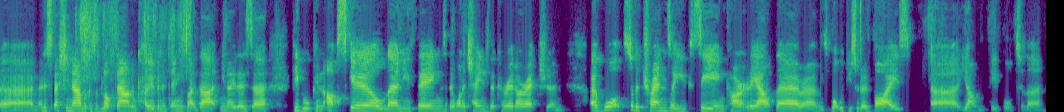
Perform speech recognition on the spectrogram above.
um, and especially now because of lockdown and COVID and things like that, you know, there's uh, people can upskill, learn new things, if they want to change their career direction. Uh, what sort of trends are you seeing currently out there? Um, what would you sort of advise uh, young people to learn?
